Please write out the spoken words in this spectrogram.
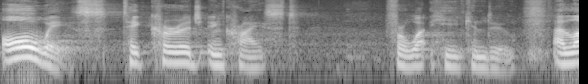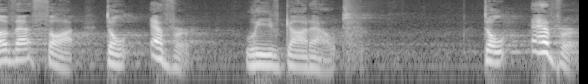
always take courage in Christ for what he can do. I love that thought. Don't ever leave God out. Don't ever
